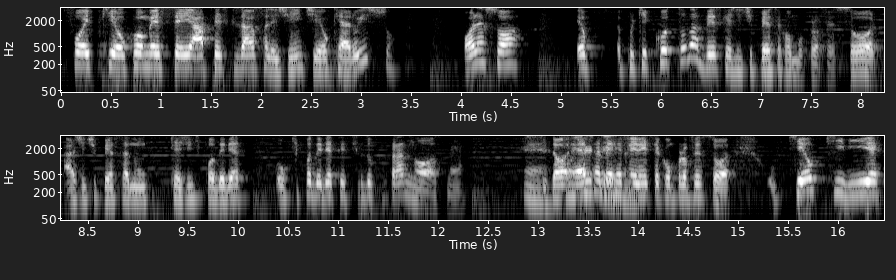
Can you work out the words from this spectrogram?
foi que eu comecei a pesquisar, eu falei, gente, eu quero isso. Olha só, eu, porque toda vez que a gente pensa como professor, a gente pensa num que a gente poderia, o que poderia ter sido para nós, né? É, então essa certeza. é a minha referência como professor. O que eu queria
